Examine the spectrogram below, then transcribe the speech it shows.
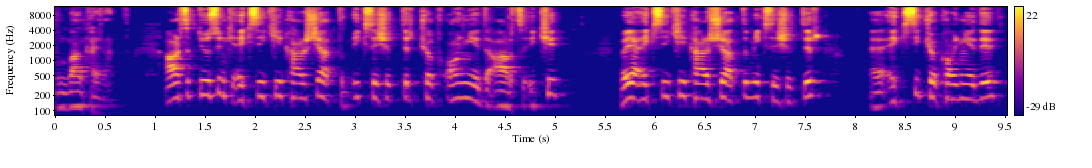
Bundan kaynaklı. Artık diyorsun ki eksi 2'yi karşıya attım. x eşittir kök 17 artı 2 veya eksi 2'yi karşıya attım. x eşittir e, eksi kök 17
